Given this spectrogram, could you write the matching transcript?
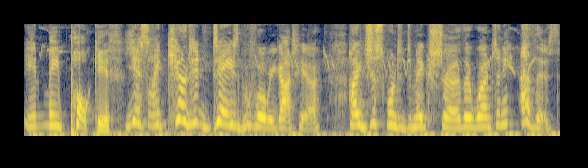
In me pocket. Yes, I killed it days before we got here. I just wanted to make sure there weren't any others.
